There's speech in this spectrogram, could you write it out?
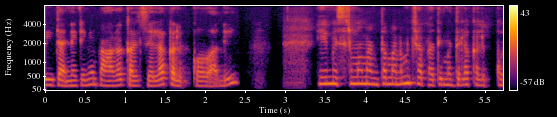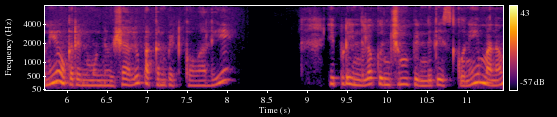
వీటన్నిటిని బాగా కలిసేలా కలుపుకోవాలి. ఈ మిశ్రమం అంతా మనం చపాతి ముద్దలో కలుపుకొని ఒక రెండు మూడు నిమిషాలు పక్కన పెట్టుకోవాలి. ఇప్పుడు ఇందులో కొంచెం పిండి తీసుకొని మనం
